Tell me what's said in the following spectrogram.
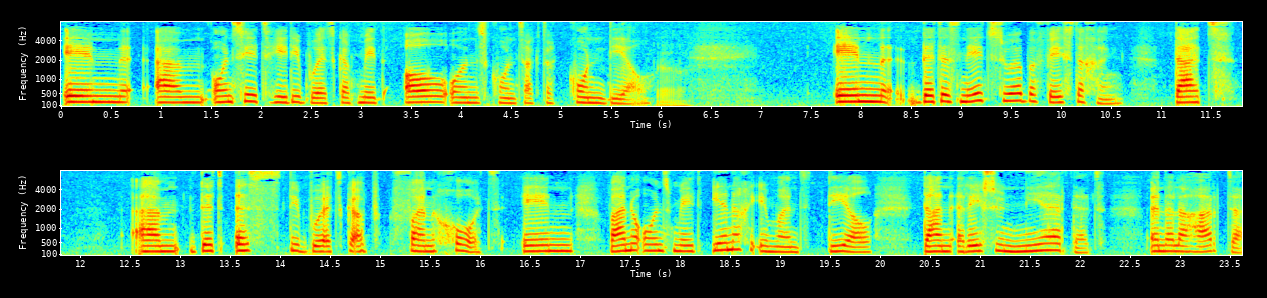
en um, ons het hierdie boodskap met al ons kontakte kon deel. Ja. En dit is net so bevestiging dat Ehm um, dit is die boodskap van God en wanneer ons met enige iemand deel, dan resoneer dit in hulle harte.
